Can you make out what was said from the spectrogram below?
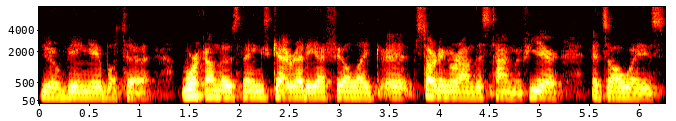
you know, being able to work on those things, get ready. I feel like uh, starting around this time of year, it's always,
